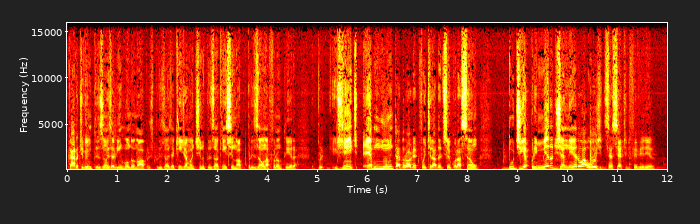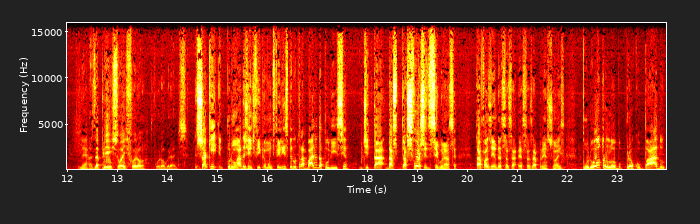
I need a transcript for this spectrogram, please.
Cara, tivemos prisões ali em Rondonópolis, prisões aqui em Diamantino, prisão aqui em Sinop, prisão na fronteira. Gente, é muita droga que foi tirada de circulação do dia 1 de janeiro a hoje, 17 de fevereiro. Né? As apreensões foram, foram grandes. Só que, por um lado, a gente fica muito feliz pelo trabalho da polícia, de tá, das, das forças de segurança, tá fazendo essas, essas apreensões. Por outro, Lobo, preocupado,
